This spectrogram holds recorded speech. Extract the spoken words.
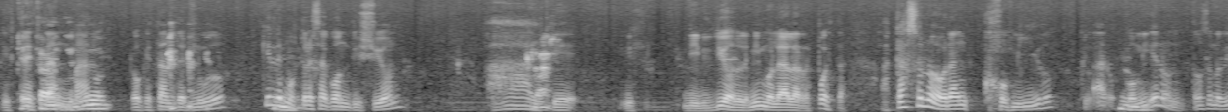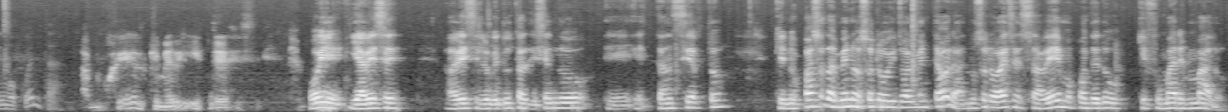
que ustedes están mal o que están desnudos? ¿Quién les mostró esa condición? Ah, que y Dios mismo le da la respuesta. ¿Acaso no habrán comido? Claro, mm. comieron, entonces nos dimos cuenta. La mujer que me diste. Oye, y a veces, a veces lo que tú estás diciendo eh, es tan cierto que nos pasa también nosotros habitualmente ahora. Nosotros a veces sabemos, ponte tú, que fumar es malo.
